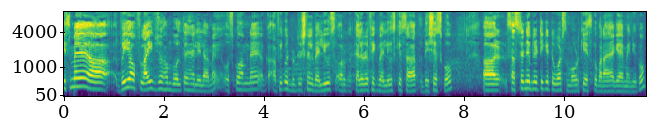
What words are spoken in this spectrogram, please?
इसमें वे ऑफ़ लाइफ जो हम बोलते हैं लीला में, उसको हमने काफ़ी कुछ न्यूट्रिशनल वैल्यूज़ और कैलोरीफिक वैल्यूज़ के साथ डिशेस को सस्टेनेबिलिटी के टुवर्ड्स मोड़ के इसको बनाया गया है मेन्यू को।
